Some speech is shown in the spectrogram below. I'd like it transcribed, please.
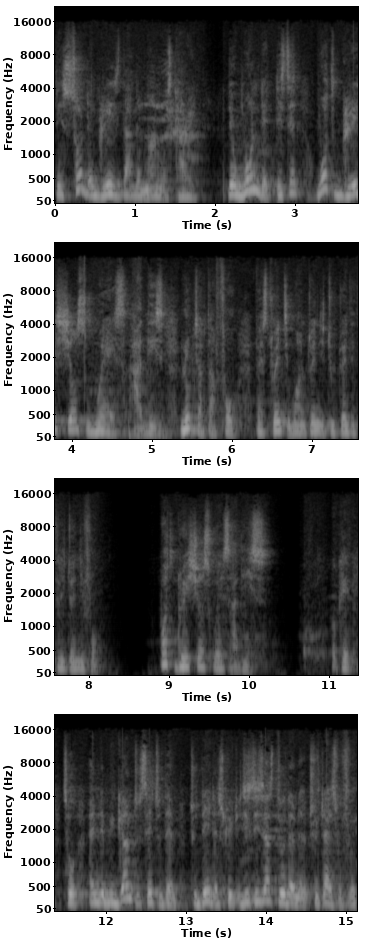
they saw the grace that the man was carrying. They wondered, they said, What gracious words are these? Luke chapter 4, verse 21, 22, 23, 24. What gracious words are these? Okay, so and they began to say to them, Today the scripture, Jesus told them the scripture is fulfilled.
